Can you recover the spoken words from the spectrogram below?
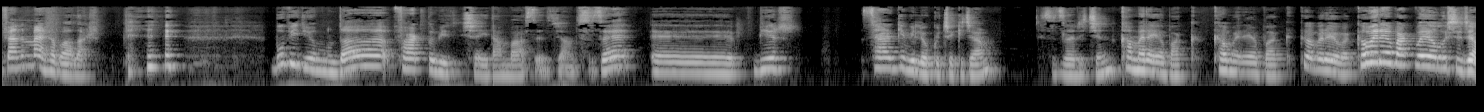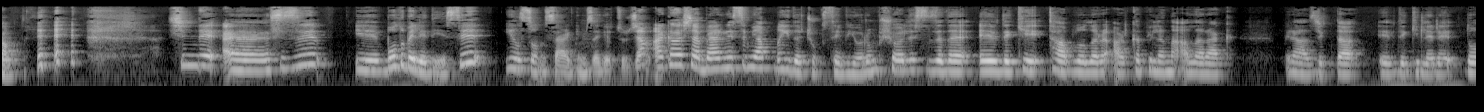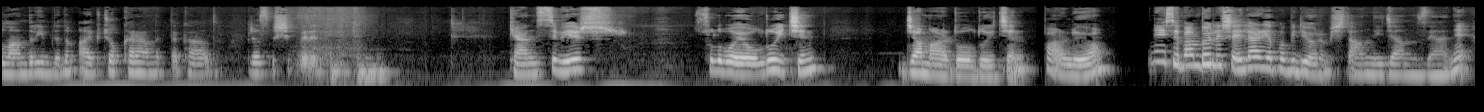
Efendim merhabalar. Bu videomda farklı bir şeyden bahsedeceğim size. Ee, bir sergi vlogu çekeceğim sizler için. Kameraya bak, kameraya bak, kameraya bak. Kameraya bakmaya alışacağım. Şimdi e, sizi e, Bolu Belediyesi yıl sonu sergimize götüreceğim. Arkadaşlar ben resim yapmayı da çok seviyorum. Şöyle size de evdeki tabloları arka plana alarak birazcık da evdekileri dolandırayım dedim. Ay çok karanlıkta kaldı. Biraz ışık verelim. Kendisi bir sulu boya olduğu için cam ardı olduğu için parlıyor. Neyse ben böyle şeyler yapabiliyorum işte anlayacağınız yani.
